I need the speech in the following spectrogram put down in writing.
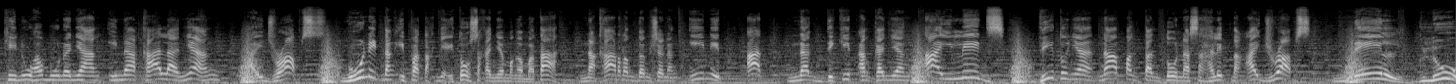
kinuha muna niya ang inakala niyang eye drops. Ngunit nang ipatak niya ito sa kanyang mga mata, nakaramdam siya ng init at nagdikit ang kanyang eyelids. Dito niya napagtanto na sa halip na eye drops, nail glue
